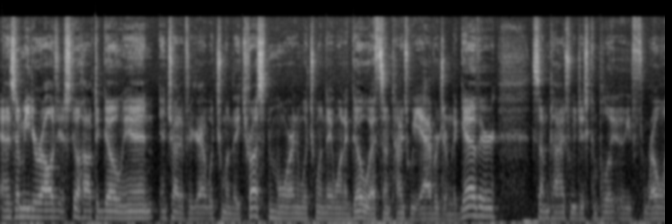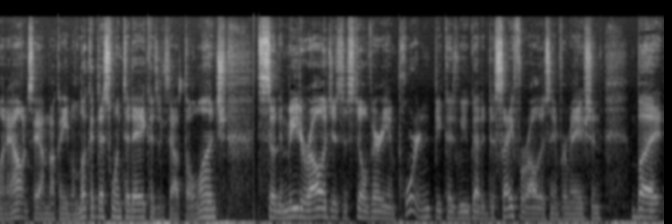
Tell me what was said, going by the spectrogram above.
And so meteorologists still have to go in and try to figure out which one they trust more and which one they want to go with. Sometimes we average them together. Sometimes we just completely throw one out and say, I'm not going to even look at this one today because it's out to lunch. So the meteorologist is still very important because we've got to decipher all this information. But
